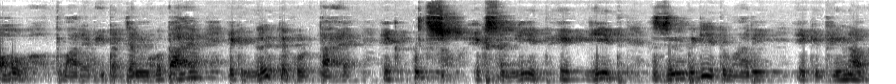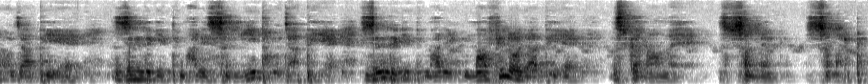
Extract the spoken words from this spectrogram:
अहोभाव तुम्हारे भीतर जन्म होता है, एक नृत्य फूटता है, एक उत्सव, एक संगीत, एक गीत। ज़िंदगी तुम्हारी एक वीणा हो जाती है। ज़िंदगी तुम्हारी संगीत हो जाती है। ज़िंदगी तुम्हारी एक महफिल हो जाती है। उसका नाम है सम्यक समर्पण।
